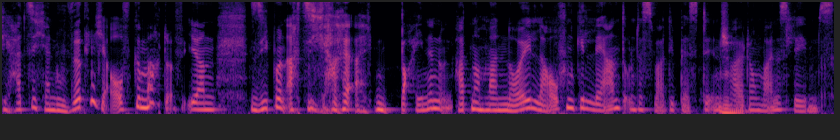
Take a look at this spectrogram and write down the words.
Die hat sich ja nun wirklich aufgemacht auf ihren 87 Jahre alten Beinen und hat nochmal neu laufen gelernt und das war die beste Entscheidung mhm. meines Lebens,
